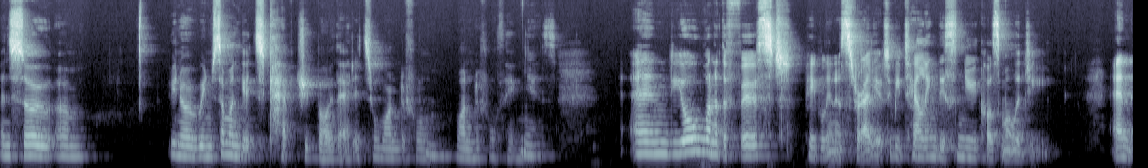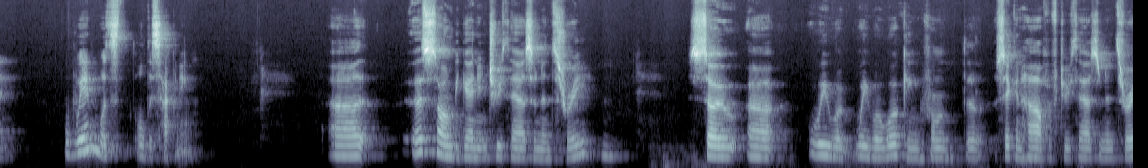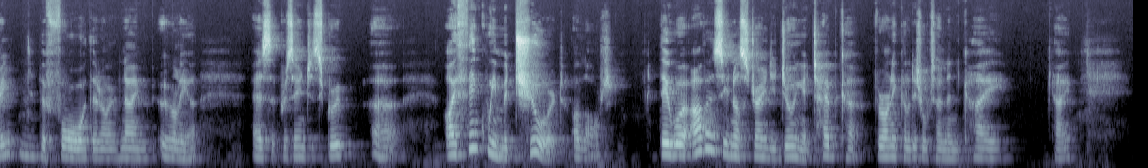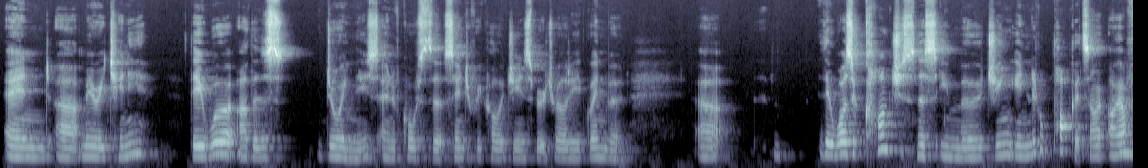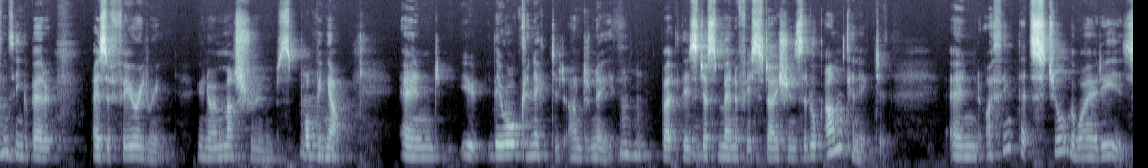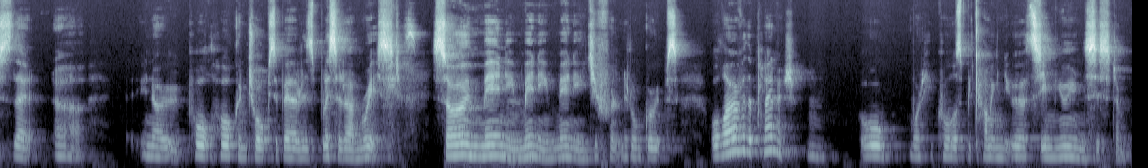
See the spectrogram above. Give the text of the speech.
And so, um, you know, when someone gets captured by that, it's a wonderful, mm. wonderful thing. Yes. And you're one of the first people in Australia to be telling this new cosmology. And when was all this happening? Uh, Earth Song began in 2003. Mm. So uh, we were we were working from the second half of 2003, mm. the four that I named earlier, as the presenters group. Uh, I think we matured a lot. There were others in Australia doing it: Tabka, Veronica Littleton, and Kay, Kay, and uh, Mary Tinney. There were others doing this, and of course the Centre for Ecology and Spirituality at Glenburn. Uh, there was a consciousness emerging in little pockets. I, I often mm. think about it as a fairy ring, you know, mushrooms popping mm. up. And you, they're all connected underneath, mm-hmm. but there's just manifestations that look unconnected. And I think that's still the way it is that, uh, you know, Paul Hawken talks about it as blessed unrest. Yes. So many, many, many different little groups all over the planet. Mm or what he calls becoming the Earth's immune system.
